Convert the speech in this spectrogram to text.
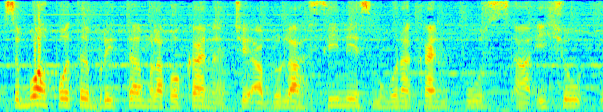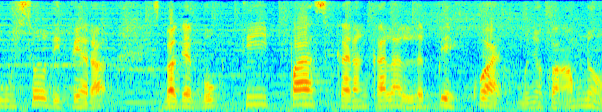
Sebuah portal berita melaporkan Encik Abdullah sinis menggunakan us, uh, isu usul di Perak sebagai bukti PAS kadangkala lebih kuat menyokong UMNO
